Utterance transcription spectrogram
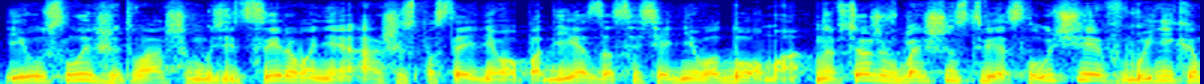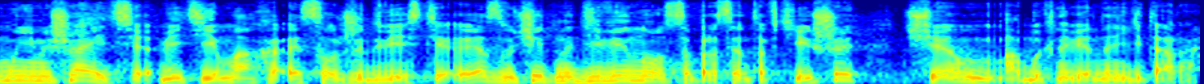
и услышит ваше музицирование аж из последнего подъезда соседнего дома. Но все же в большинстве случаев вы никому не мешаете. Ведь Yamaha SLG 200S звучит на 90% тише, чем обыкновенная гитара.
